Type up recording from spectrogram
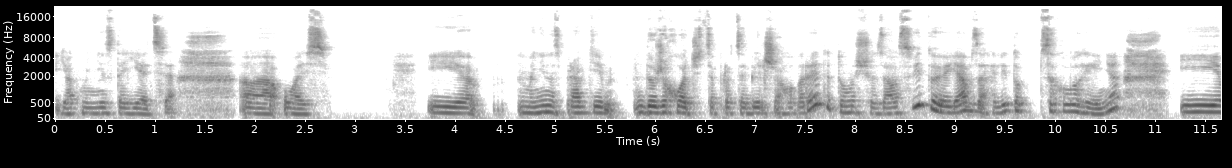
як мені здається. Е, ось. І мені насправді дуже хочеться про це більше говорити, тому що за освітою я взагалі-то психологиня. І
